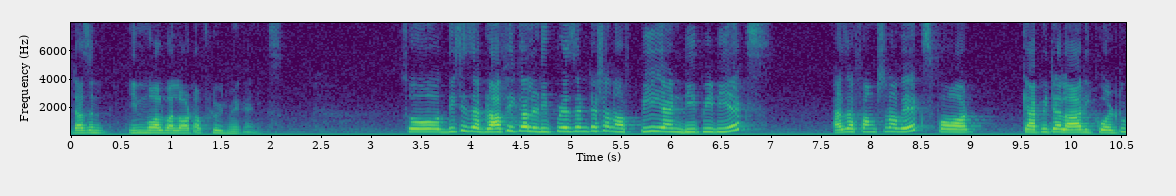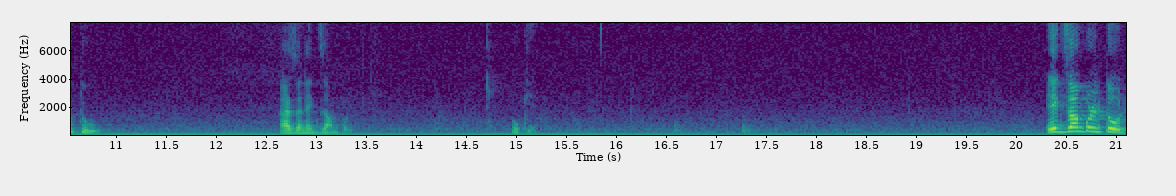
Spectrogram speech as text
does not involve a lot of fluid mechanics. So, this is a graphical representation of P and dP dx as a function of x for capital R equal to 2 as an example. Okay. Example 2,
